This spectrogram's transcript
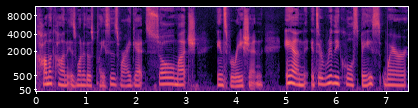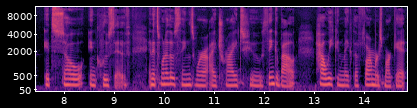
Comic Con is one of those places where I get so much inspiration. And it's a really cool space where it's so inclusive. And it's one of those things where I try to think about how we can make the farmers market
